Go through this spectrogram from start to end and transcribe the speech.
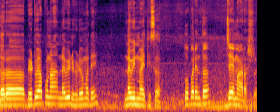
तर भेटूया पुन्हा नवीन व्हिडिओमध्ये नवीन माहितीसह. तोपर्यंत जय महाराष्ट्र.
